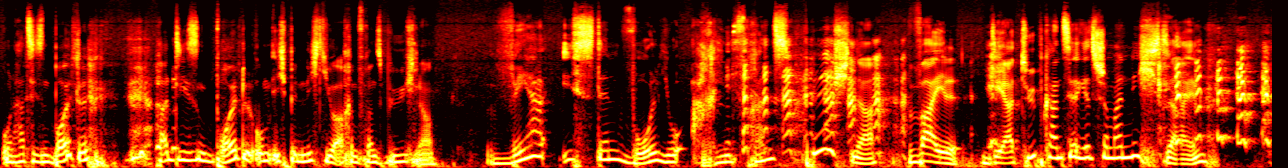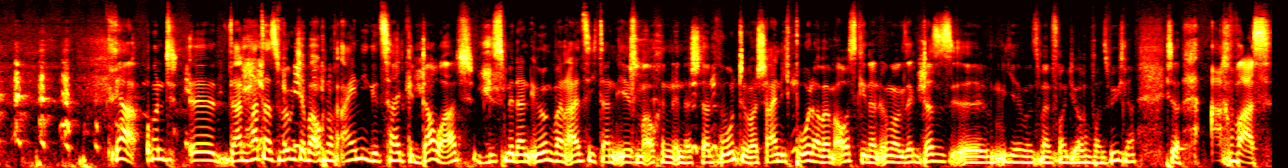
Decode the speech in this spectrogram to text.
und hat diesen Beutel, hat diesen Beutel um, ich bin nicht Joachim Franz Büchner. Wer ist denn wohl Joachim Franz Büchner? Weil der Typ kann es ja jetzt schon mal nicht sein. Ja, und äh, dann hat das wirklich aber auch noch einige Zeit gedauert, bis mir dann irgendwann, als ich dann eben auch in, in der Stadt wohnte, wahrscheinlich Pola beim Ausgehen dann irgendwann gesagt, das ist äh, hier ist mein Freund Joachim Franz Büchner. Ich so, ach was,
